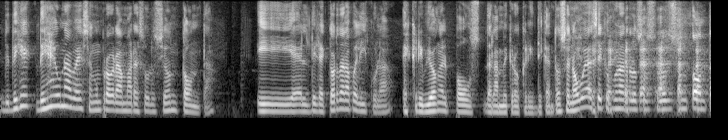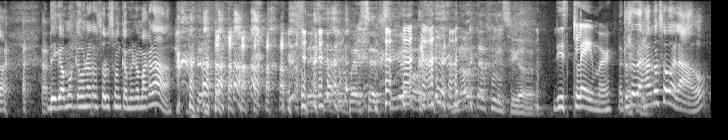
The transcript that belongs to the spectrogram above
Dije, dije una vez en un programa resolución tonta, y el director de la película escribió en el post de la microcrítica. Entonces no voy a decir que fue una resolución tonta. Digamos que es una resolución que a mí no me agrada. Desde tu percepción no te funciona. Disclaimer. Entonces dejando eso de lado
